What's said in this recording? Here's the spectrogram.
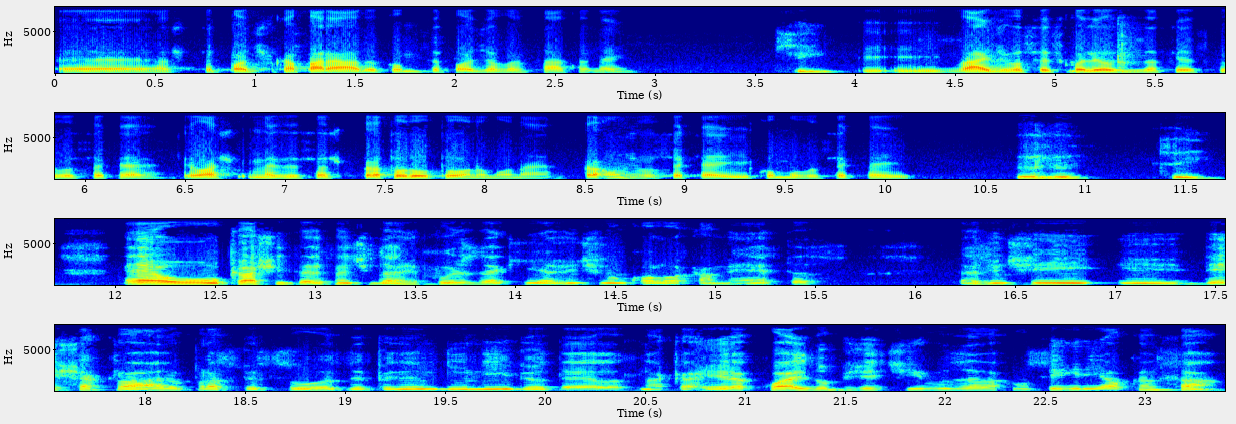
É, acho que você pode ficar parado, como você pode avançar também. Sim. E, e, vai de você escolher os desafios que você quer. Eu acho, mas isso acho que para todo autônomo, né? Para onde você quer ir, como você quer ir. Uhum. Sim. É, o que eu acho interessante da Refúgios é que a gente não coloca metas, a gente deixa claro para as pessoas, dependendo do nível delas na carreira, quais objetivos ela conseguiria alcançar.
